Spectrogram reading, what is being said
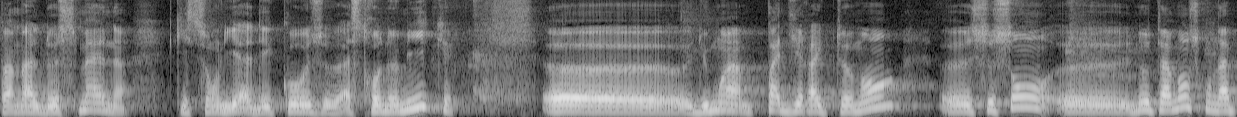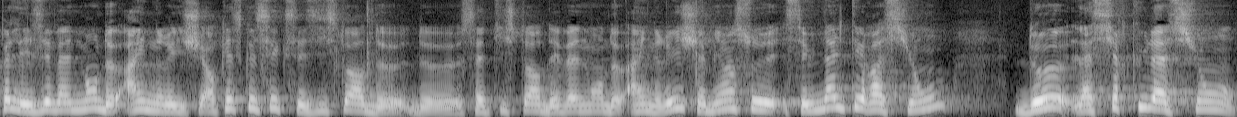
pas mal de semaines, qui sont liés à des causes astronomiques, du moins pas directement. Ce sont notamment ce qu'on appelle les événements de Heinrich. Alors qu'est-ce que c'est que cette histoire d'événements de Heinrich? Eh bien, c'est une altération de la circulation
